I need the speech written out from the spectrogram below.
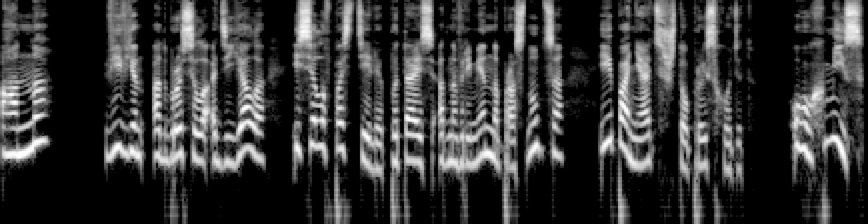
«Анна?» Вивьен отбросила одеяло и села в постели, пытаясь одновременно проснуться и понять, что происходит. «Ох, мисс!»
